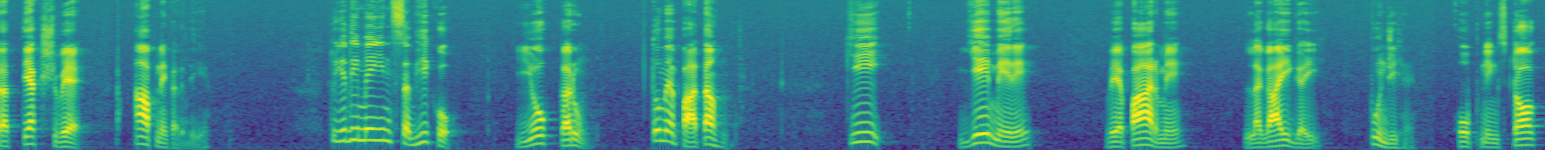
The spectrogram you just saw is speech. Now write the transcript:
प्रत्यक्ष व्यय आपने कर दिए। तो यदि मैं इन सभी को योग करूँ तो मैं पाता हूँ कि ये मेरे व्यापार में लगाई गई पूंजी है। ओपनिंग स्टॉक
